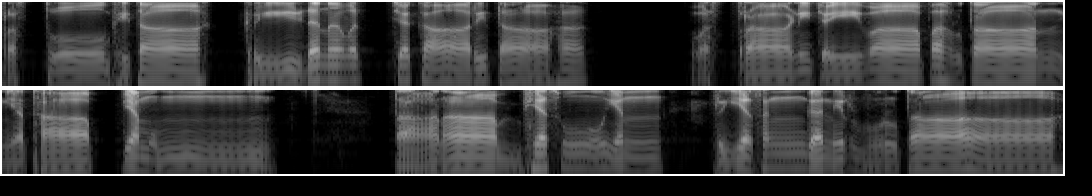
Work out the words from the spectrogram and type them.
प्रस्तोभिताः क्रीडनवच्चकारिताः। वस्त्राणि चैवापहृतान्यथा तानाभ्यसूयन् प्रियसङ्गनिर्वृताः।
